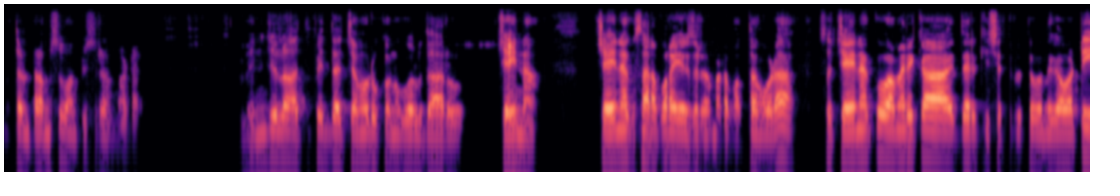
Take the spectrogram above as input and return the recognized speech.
మొత్తం డ్రమ్స్ పంపిస్తుర్రనమాట. వెనుజుల అతిపెద్ద చమురు కొనుగోలుదారు చైనా. చైనాకు సరఫరా చేస్తుర్రనమాట మొత్తం కూడా సో, చైనాకు, అమెరికా ఇద్దరికి శత్రుత్వం ఉంది కాబట్టి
